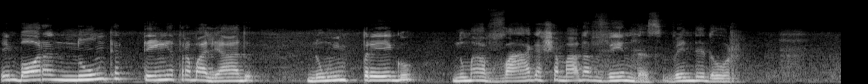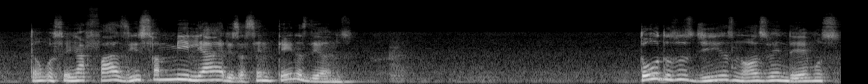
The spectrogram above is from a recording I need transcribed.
Embora nunca tenha trabalhado num emprego, numa vaga chamada vendas, vendedor. Então você já faz isso há milhares, há centenas de anos. Todos os dias nós vendemos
